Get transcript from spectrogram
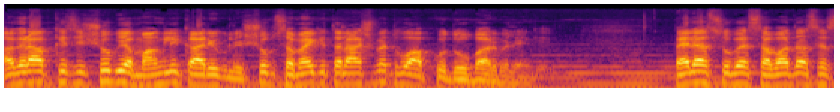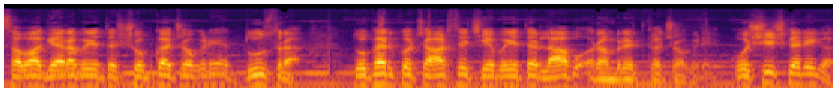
अगर आप किसी शुभ या मांगलिक कार्य के लिए शुभ समय की तलाश में तो आपको दो बार मिलेंगे। पहला सुबह सवा दस से सवा ग्यारह बजे तक शुभ का चौकड़े दूसरा दोपहर को चार से छह बजे तक लाभ और अमृत का चौकड़े कोशिश करेगा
